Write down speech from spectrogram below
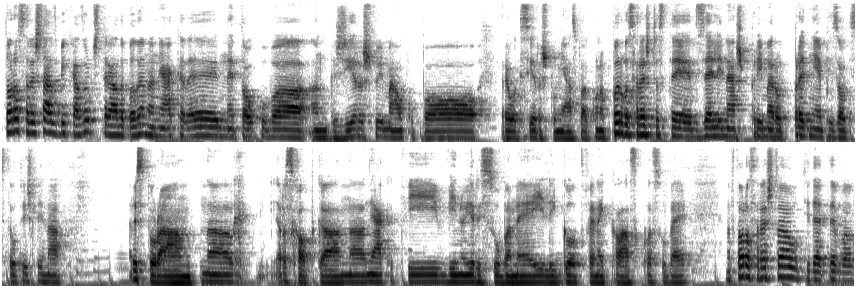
Втора среща аз бих казал, че трябва да бъде на някъде не толкова ангажиращо и малко по-релаксиращо място. Ако на първа среща сте взели наш пример от предния епизод и сте отишли на ресторант, на разходка, на някакви вино и рисуване или готвене клас, класове. На втора среща отидете в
